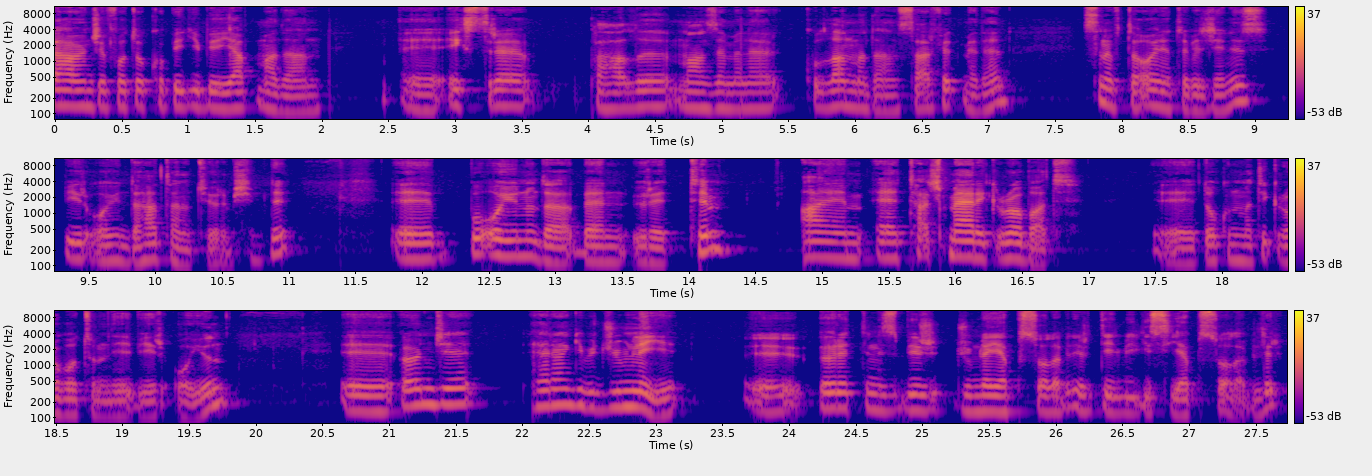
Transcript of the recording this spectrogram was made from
daha önce fotokopi gibi yapmadan, e, ekstra pahalı malzemeler kullanmadan, sarf etmeden sınıfta oynatabileceğiniz bir oyun daha tanıtıyorum şimdi. Ee, bu oyunu da ben ürettim. I am a Touchmatic Robot e, dokunmatik robotum diye bir oyun. E, önce herhangi bir cümleyi e, öğrettiğiniz bir cümle yapısı olabilir, dil bilgisi yapısı olabilir.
